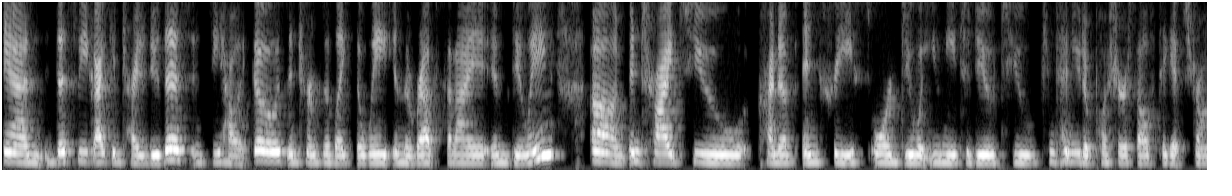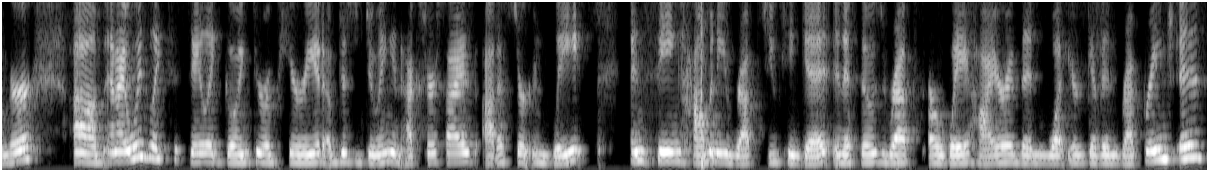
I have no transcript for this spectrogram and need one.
and this week i can try to do this and see how it goes in terms of like the weight and the reps that i am doing um, and try to kind of increase or do what you need to do to continue to push yourself to get stronger. Um, and i always like to say like going through a period of just doing an exercise at a certain weight and seeing how many reps you can get. And if those reps are way higher than what your given rep range is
